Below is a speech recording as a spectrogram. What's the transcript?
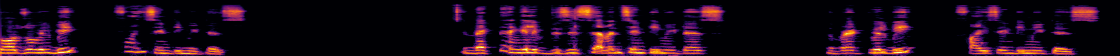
also will be 5 centimeters. In rectangle, if this is 7 centimeters, the breadth will be 5 centimeters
